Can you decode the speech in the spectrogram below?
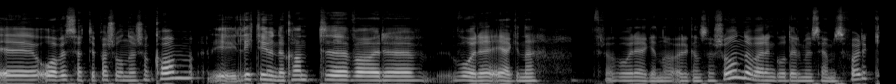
eh, over 70 personer som kom. Litt i underkant var eh, våre egne fra vår egen organisasjon. Det var en god del museumsfolk.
